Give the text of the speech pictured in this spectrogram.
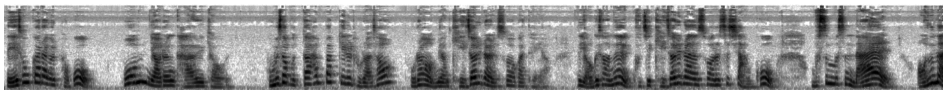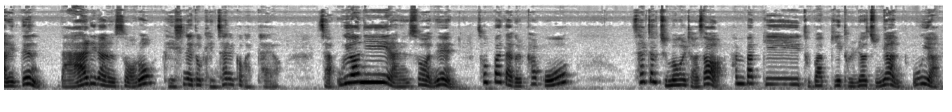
네 손가락을 펴고 봄, 여름, 가을, 겨울 봄에서부터 한 바퀴를 돌아서 돌아오면 계절이라는 수어가 돼요. 근데 여기서는 굳이 계절이라는 수어를 쓰지 않고 무슨 무슨 날, 어느 날이든 날이라는 수어로 대신해도 괜찮을 것 같아요. 자, 우연히라는 수어는 손바닥을 펴고 살짝 주먹을 져서 한 바퀴, 두 바퀴 돌려주면 우연,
